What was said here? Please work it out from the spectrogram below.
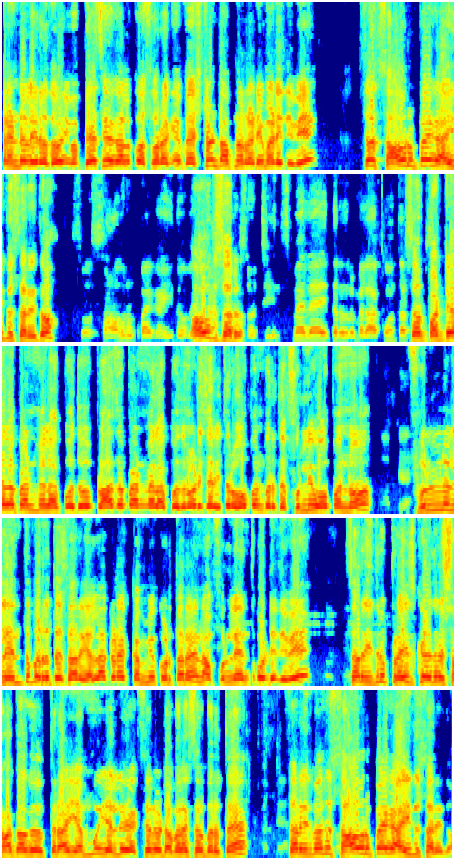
ಟ್ರೆಂಡ್ ಅಲ್ಲಿ ಇರೋದು ಇವಾಗ ಬೇಸಿಗೆಗಾಲಕ್ಕೋಸ್ಕರವಾಗಿ ವೆಸ್ಟರ್ನ್ ಟಾಪ್ನ ರೆಡಿ ಮಾಡಿದೀವಿ. ಸರ್ ಸಾವಿರ ರೂಪಾಯಿಗೆ ಐದು ಸರ್ ಇದು. ಹೌದು ಸರ್. ಜೀನ್ಸ್ ಮೇಲೆ ಸರ್ ಪಟ್ಟಿಯಾಲ ಪ್ಯಾಂಟ್ ಮೇಲೆ ಹಾಕ್ಬೋದು ಪ್ಲಾಜಾ ಪ್ಯಾಂಟ್ ಮೇಲೆ ಹಾಕ್ಬೋದು. ನೋಡಿ ಸರ್ ಈ ತರ ಓಪನ್ ಬರುತ್ತೆ ಫುಲ್ಲಿ ಓಪನ್. ಫುಲ್ ಲೆಂತ್ ಬರುತ್ತೆ ಸರ್ ಎಲ್ಲಾ ಕಡೆ ಕಮ್ಮಿ ಕೊಡ್ತಾರೆ. ನಾವು ಫುಲ್ ಲೆಂತ್ ಕೊಟ್ಟಿದೀವಿ. ಸರ್ ಇದ್ರ ಪ್ರೈಸ್ ಕೇಳಿದ್ರೆ ಶಾಕ್ ಆಗೋಗ್ತೀರಾ M L XL double XL ಬರುತ್ತೆ. ಸರ್ ಇದು ಬಂದು ಸಾವಿರ ರೂಪಾಯಿಗೆ ಐದು ಸರ್ ಇದು.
